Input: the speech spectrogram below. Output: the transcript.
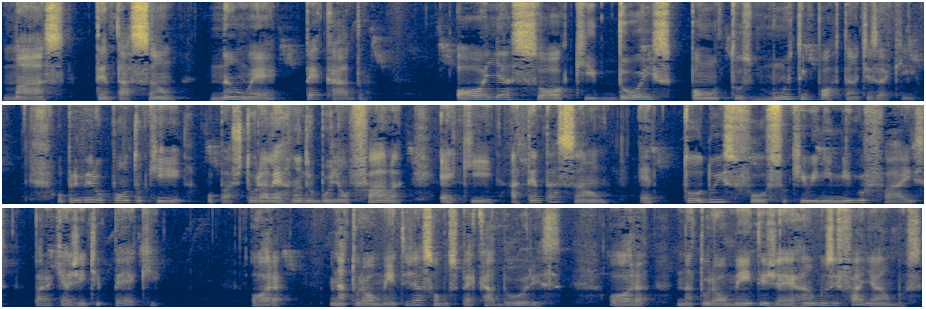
Mas tentação não é pecado. Olha só que dois pontos muito importantes aqui. O primeiro ponto que o pastor Alejandro Bulhão fala é que a tentação é todo o esforço que o inimigo faz para que a gente peque. Ora, naturalmente já somos pecadores. Ora, naturalmente já erramos e falhamos.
